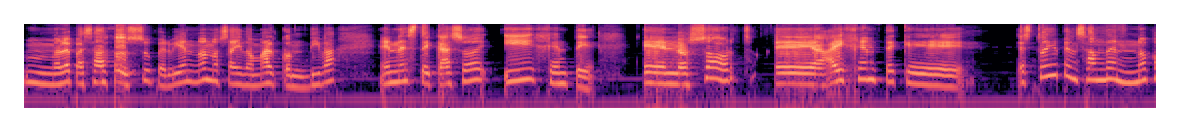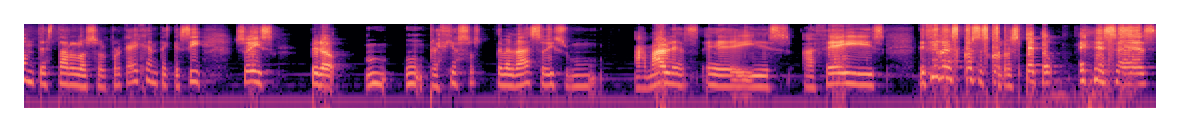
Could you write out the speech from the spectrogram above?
mm, me lo he pasado súper bien, no nos ha ido mal con Diva en este caso. Y, gente, en los shorts eh, hay gente que... Estoy pensando en no contestar los shorts, porque hay gente que sí, sois, pero mm, mm, preciosos, de verdad, sois amables eh, y hacéis decirles cosas con respeto. Eso es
